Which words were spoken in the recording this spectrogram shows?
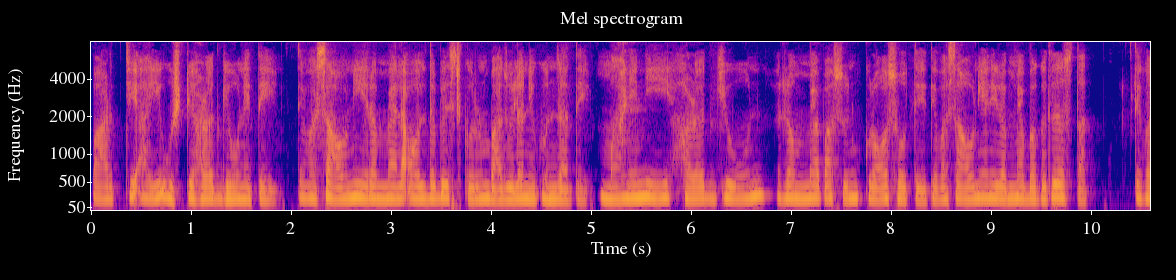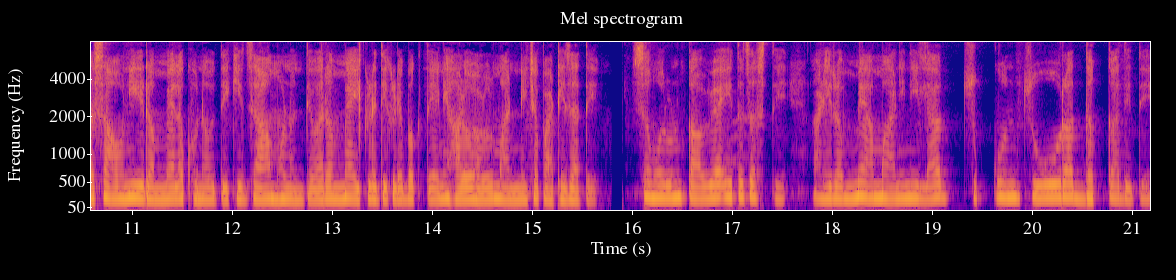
पार्थची आई उष्टी हळद घेऊन येते. तेव्हा सावनी रम्याला ऑल द बेस्ट करून बाजूला निघून जाते. माणिनी हळद घेऊन रम्यापासून क्रॉस होते तेव्हा सावनी आणि रम्या बघतच असतात. तेव्हा सावणी रम्याला खुनवते की जा म्हणून तेव्हा रम्या इकडे तिकडे बघते आणि हळूहळू मानिनीच्या पाठी जाते. समोरून काव्या येतच असते आणि रम्या मानिनीला चुकून जोरात धक्का देते.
